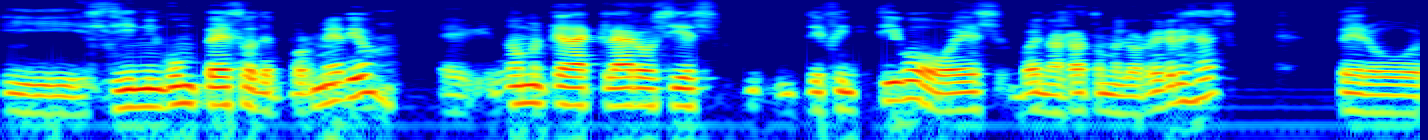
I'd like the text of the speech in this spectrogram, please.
y sin ningún peso de por medio. Eh, no me queda claro si es definitivo o es, bueno, al rato me lo regresas, pero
